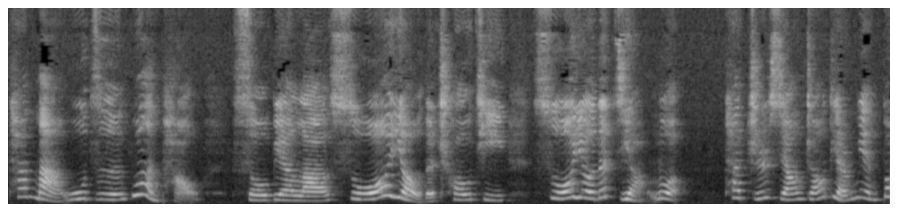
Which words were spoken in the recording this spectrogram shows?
他满屋子乱跑，搜遍了所有的抽屉，所有的角落。他只想找点面包，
